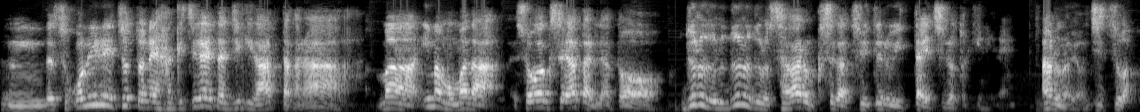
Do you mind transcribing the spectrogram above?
うん、で、そこにね、ちょっとね、履き違えた時期があったから、まあ、今もまだ小学生あたりだと、ずるずるずるずる下がる癖がついてる1対1の時にね、あるのよ、実は。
